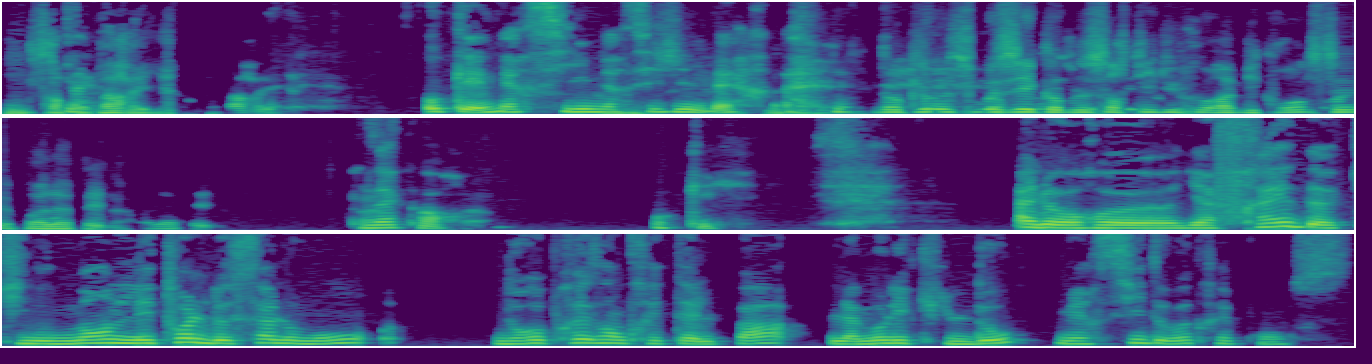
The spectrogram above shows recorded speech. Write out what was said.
Ce ne sera pas pareil. Ok, merci, merci Gilbert. Donc l'osmosé comme le sorti du four à micro-ondes, c'est pas la peine. D'accord. Ok. Alors, euh, il y a Fred qui nous demande l'étoile de Salomon ne représenterait-elle pas la molécule d'eau? Merci de votre réponse.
